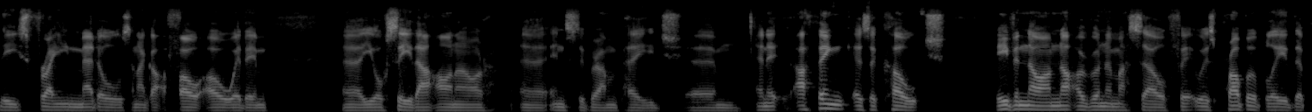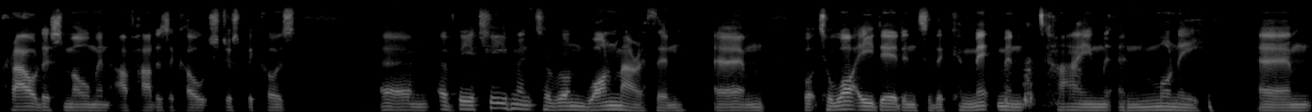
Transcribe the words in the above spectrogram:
these frame medals, and I got a photo with him. Uh, you'll see that on our uh, Instagram page. Um, and it, I think as a coach, even though I'm not a runner myself, it was probably the proudest moment I've had as a coach, just because um, of the achievement to run one marathon. Um, but to what he did and to the commitment, time, and money. Um,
